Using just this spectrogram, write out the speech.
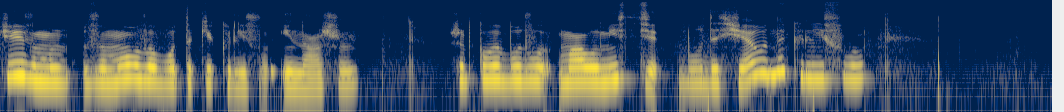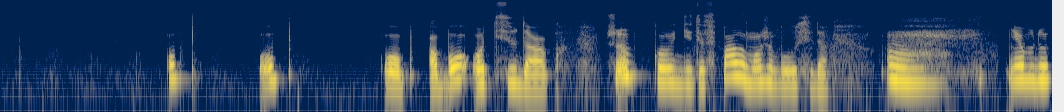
Ще замо- замовила от таке крісло і наше. Щоб коли буде мало місця, буде ще одне крісло. Оп, оп, оп. Або от сюди. Щоб коли діти спали, можна було сюди. Я буду,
